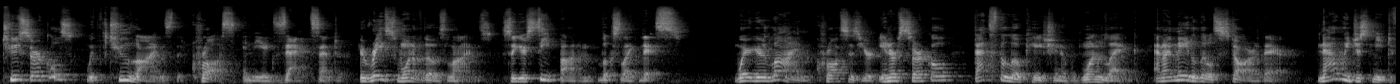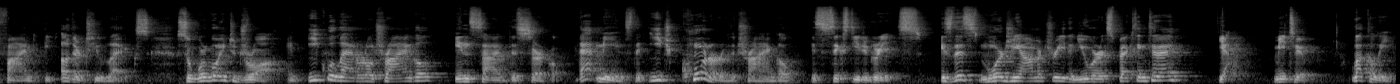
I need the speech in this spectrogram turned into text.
two circles with two lines that cross in the exact center. Erase one of those lines, so your seat bottom looks like this. Where your line crosses your inner circle, that's the location of one leg, and I made a little star there. Now we just need to find the other two legs. So we're going to draw an equilateral triangle inside this circle. That means that each corner of the triangle is 60 degrees. Is this more geometry than you were expecting today? Yeah, me too. Luckily,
